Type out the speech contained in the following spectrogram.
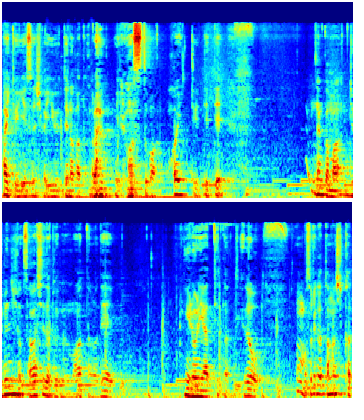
はいとイエスしか言ってなかったから「入れます」とか「はい」って言っててなんかまあ自分自身を探してた部分もあったのでいろいろやってたんですけど、まあ、それが楽しかっ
